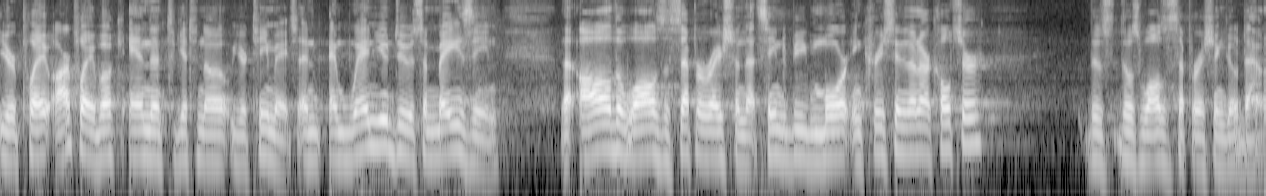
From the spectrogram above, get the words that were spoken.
your play, our playbook and then to get to know your teammates. And, and when you do, it's amazing that all the walls of separation that seem to be more increasing in our culture, those, those walls of separation go down.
